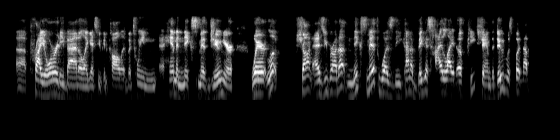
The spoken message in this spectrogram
uh, priority battle, I guess you could call it, between him and Nick Smith Jr. Where look, Shawn, as you brought up, Nick Smith was the kind of biggest highlight of Peach Jam. The dude was putting up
